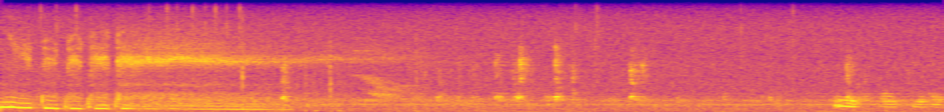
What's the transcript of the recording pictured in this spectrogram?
Ni, ni, ni, ni, ni. U, mam piorun.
